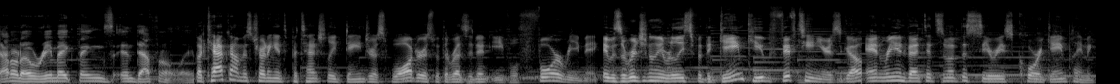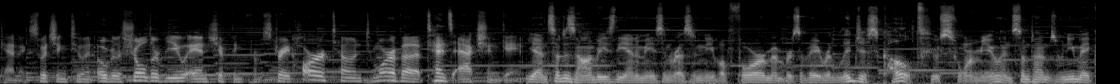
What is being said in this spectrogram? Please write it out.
I don't know, remake things indefinitely. But Capcom is treading into potentially dangerous waters with the Resident Evil 4 remake. It was originally released for the GameCube 15 years ago and reinvented some of the series' core gameplay mechanics, switching to an over the shoulder view and shifting from straight horror tone to more of a tense action game. Yeah, and so do zombies, the enemies in Resident Evil 4 are members of a religious cult who swarm you, and sometimes when you make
